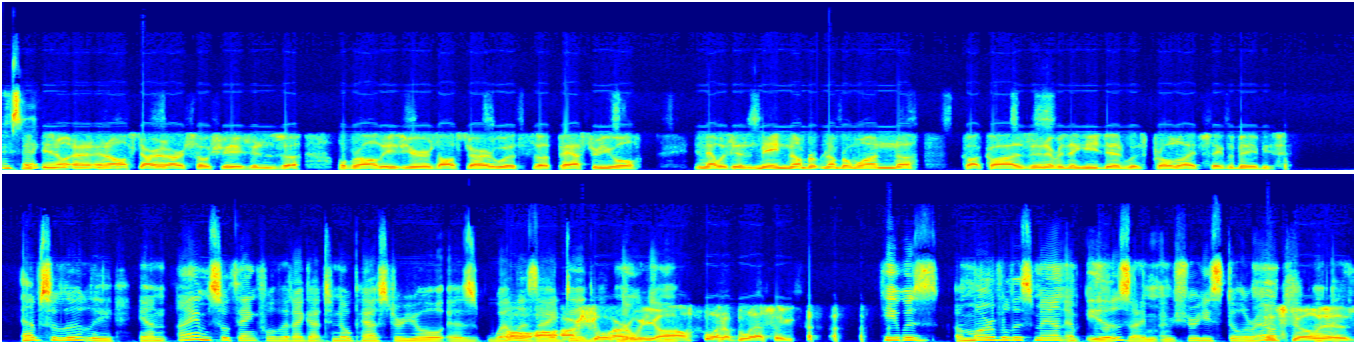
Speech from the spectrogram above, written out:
I'm sorry. You know, and, and all started our associations uh, over all these years. All started with uh, Pastor Yule, and that was his main number number one uh, cause, and everything he did was pro life, save the babies. Absolutely. And I am so thankful that I got to know Pastor Yule as well oh, as I oh, did. So are we him. all. What a blessing. he was a marvelous man. Um, is. I'm, I'm sure he's still around. It still uh, is.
